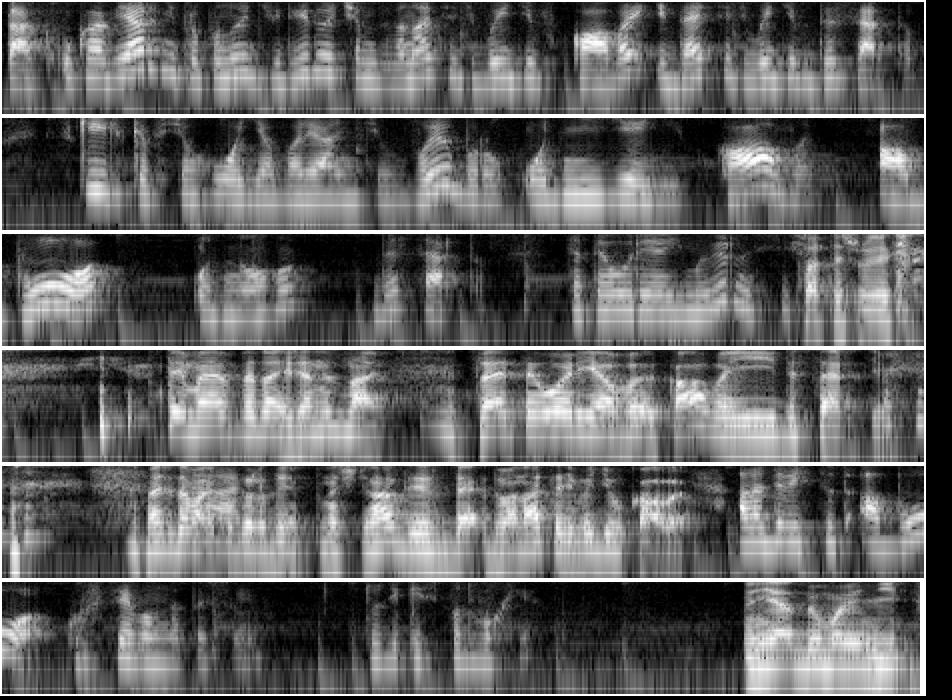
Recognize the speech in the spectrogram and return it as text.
Так, у кав'ярні пропонують відвідувачам 12 видів кави і 10 видів десерту. Скільки всього є варіантів вибору однієї кави або одного десерту? Це теорія ймовірності? Та ти що, як ти мене питаєш, я не знаю. Це теорія кави і десертів. Значить, давай, Так. подожди. Значить, у нас є де- 12 видів кави. Але дивись, тут або курсивом написано. Тут якісь подвохи. Я думаю, ні.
